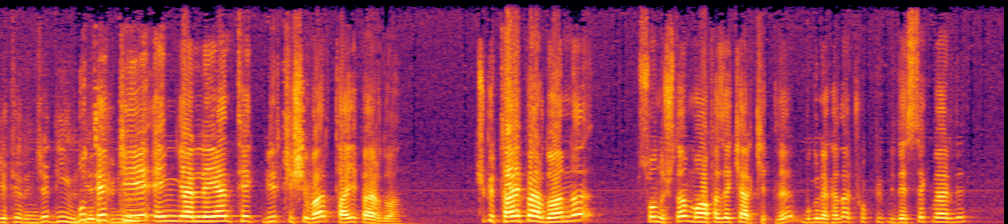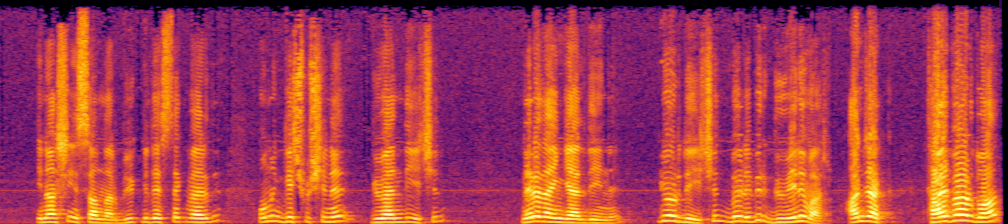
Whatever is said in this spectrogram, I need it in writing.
yeterince değil Bu diye tepkiyi engelleyen tek bir kişi var Tayyip Erdoğan. Çünkü Tayyip Erdoğan'la sonuçta muhafazakar kitle bugüne kadar çok büyük bir destek verdi. İnançlı insanlar büyük bir destek verdi. Onun geçmişine güvendiği için, nereden geldiğini gördüğü için böyle bir güveni var. Ancak Tayyip Erdoğan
